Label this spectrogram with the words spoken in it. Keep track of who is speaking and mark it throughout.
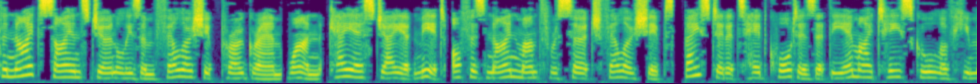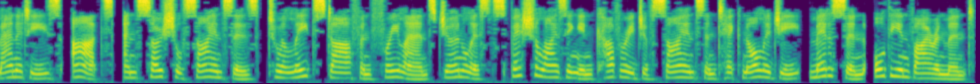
Speaker 1: The Knight Science Journalism Fellowship Program 1 KSJ at MIT offers nine-month research fellowships, based at its headquarters at the MIT School of Humanities, Arts, and Social Sciences, to elite staff and freelance journalists specializing in coverage of science and technology, medicine, or the environment.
